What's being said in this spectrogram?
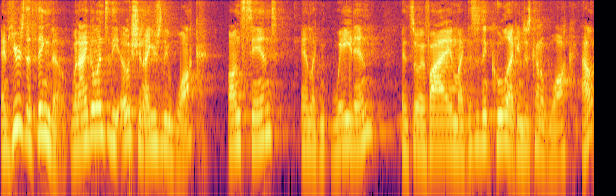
And here's the thing though when I go into the ocean, I usually walk on sand and like wade in. And so if I am like, this isn't cool, I can just kind of walk out.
